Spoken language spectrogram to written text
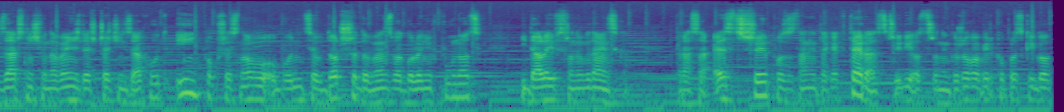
zacznie się na węźle Szczecin Zachód i poprzez nową obwodnicę dotrze do węzła Goleniów Północ i dalej w stronę Gdańska. Trasa S3 pozostanie tak jak teraz, czyli od strony Gorzowa Wielkopolskiego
